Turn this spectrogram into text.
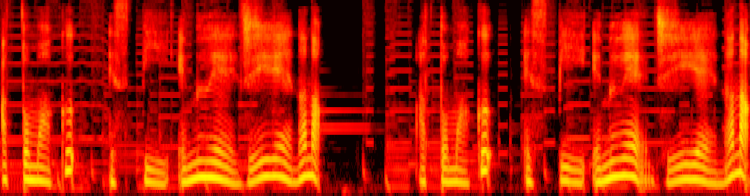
アットマーク spmaga7、アットマーク spmaga7、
